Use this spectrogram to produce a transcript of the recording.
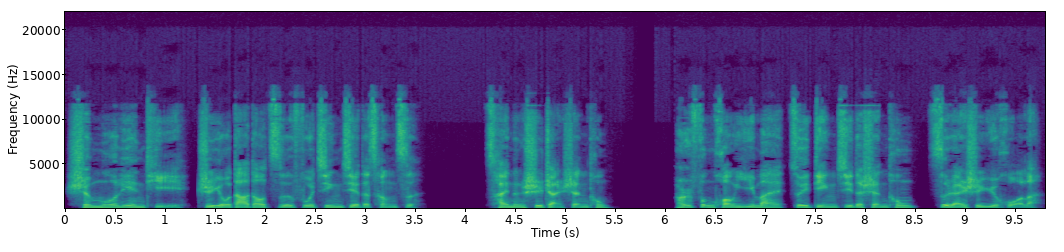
神魔炼体只有达到子府境界的层次，才能施展神通。而凤凰一脉最顶级的神通自然是浴火了。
